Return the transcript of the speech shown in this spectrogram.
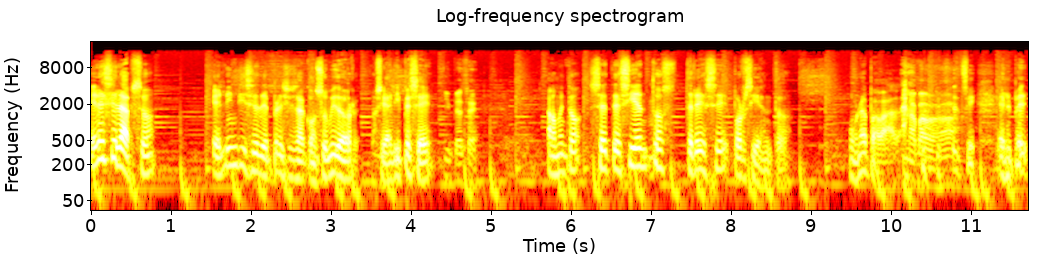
En ese lapso, el índice de precios al consumidor, o sea, el IPC, IPC. aumentó 713%. Una pavada. Una pavada. Sí, en el,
